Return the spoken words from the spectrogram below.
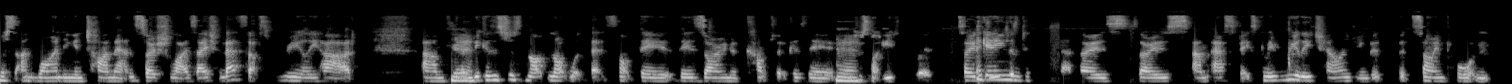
just unwinding and time out and socialization? That's, that's really hard. Um, for yeah. them because it's just not, not what that's not their, their zone of comfort because they're yeah. just not used to it. So getting them to think about those, those, um, aspects can be really challenging, but, but so important.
